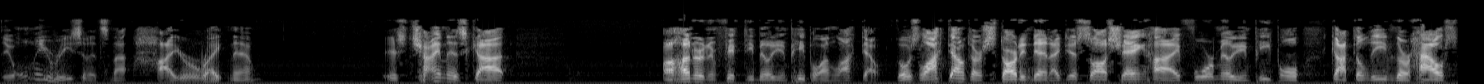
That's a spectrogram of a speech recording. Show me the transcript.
the only reason it's not higher right now is China's got 150 million people on lockdown. Those lockdowns are starting then. I just saw Shanghai, 4 million people got to leave their house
